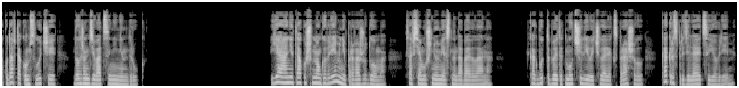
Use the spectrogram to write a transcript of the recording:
А куда в таком случае должен деваться Нинин друг? «Я не так уж много времени провожу дома», — совсем уж неуместно добавила она. Как будто бы этот молчаливый человек спрашивал, как распределяется ее время.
